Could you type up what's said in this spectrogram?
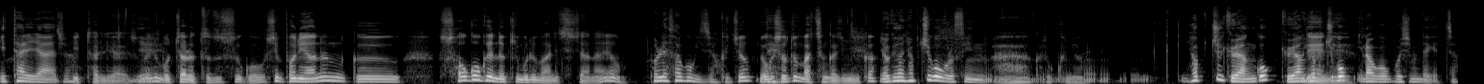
이탈리아죠. 이탈리아에서. 예. 모차르트도 쓰고 심포니아는 그 서곡의 느낌으로 많이 쓰잖아요. 본래 서곡이죠. 그죠? 여기서도 네. 마찬가지입니까? 여기선 협주곡으로 쓰인. 아 그렇군요. 네. 협주 교향곡, 교향 협주곡이라고 보시면 되겠죠.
